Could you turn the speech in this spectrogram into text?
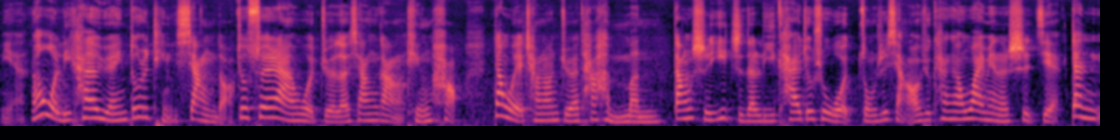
年。然后我离开的原因都是挺像的。就虽然我觉得香港挺好，但我也常常觉得它很闷。当时一直的离开，就是我总是想要去看看外面的世界，但。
